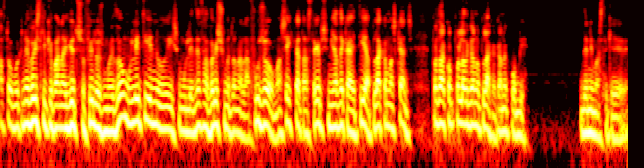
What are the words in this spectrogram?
Αυτό μου εκνευρίστηκε και ο Παναγιώτης ο φίλος μου εδώ, μου λέει τι εννοείς, μου λέει δεν θα βρίσουμε τον Αλαφούζο, μας έχει καταστρέψει μια δεκαετία, πλάκα μας κάνεις. Πρώτα απ' όλα δεν κάνω πλάκα, κάνω εκπομπή. Δεν είμαστε και...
